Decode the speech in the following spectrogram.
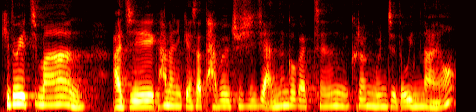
기도했지만 아직 하나님께서 답을 주시지 않는 것 같은 그런 문제도 있나요?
